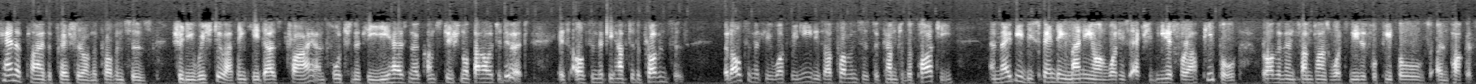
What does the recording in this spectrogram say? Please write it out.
can apply the pressure on the provinces should he wish to. I think he does try. Unfortunately, he has no constitutional power to do it. It's ultimately up to the provinces. But ultimately, what we need is our provinces to come to the party and maybe be spending money on what is actually needed for our people rather than sometimes what's needed for people's own pockets.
